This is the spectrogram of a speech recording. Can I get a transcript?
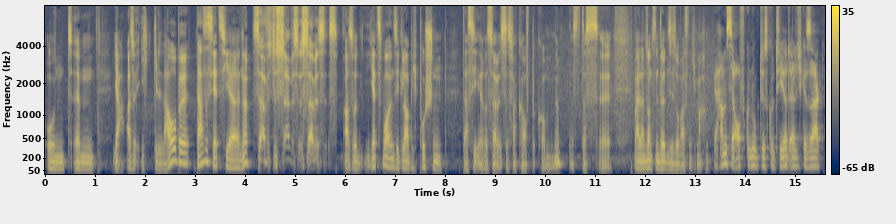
Und ähm, ja, also ich glaube, das ist jetzt hier ne, Services, Services, Services. Also jetzt wollen sie, glaube ich, pushen dass sie ihre Services verkauft bekommen. Ne? Das, das, äh, weil ansonsten würden sie sowas nicht machen. Wir haben es ja oft genug diskutiert, ehrlich gesagt,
